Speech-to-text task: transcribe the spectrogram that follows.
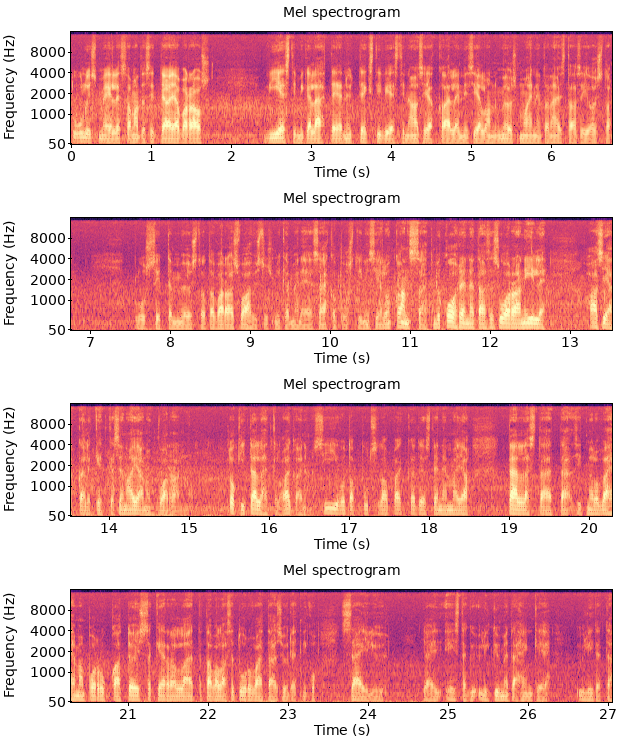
tulisi meille. Samaten sitten ajavaraus viesti, mikä lähtee nyt tekstiviestinä asiakkaille, niin siellä on myös maininta näistä asioista. Plus sitten myös tota varausvahvistus, mikä menee sähköpostiin, niin siellä on kanssa, että me kohdennetaan se suoraan niille asiakkaille, ketkä sen ajan on varannut. Toki tällä hetkellä aika enemmän siivota, putsataan paikkaa tietysti enemmän ja tällaista, että sitten meillä on vähemmän porukkaa töissä kerralla, että tavallaan se turvaetäisyydet niin säilyy ja ei, ei sitä yli 10 henkeä ylitetä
